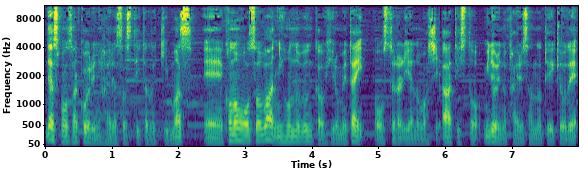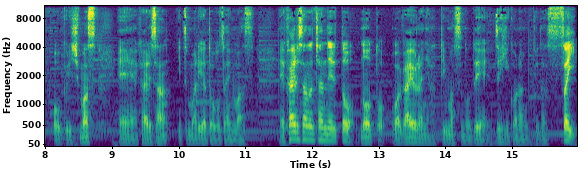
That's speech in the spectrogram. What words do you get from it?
ではスポンサーコイルに入らさせていただきます、えー、この放送は日本の文化を広めたいオーストラリアの和紙アーティスト緑のカエルさんの提供でお送りします、えー、カエルさんいつもありがとうございます。えカエルさんのチャンネルとノートは概要欄に貼っていますので、ぜひご覧ください。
